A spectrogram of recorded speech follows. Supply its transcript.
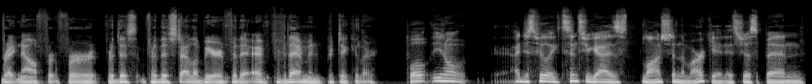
right now for for for this for this style of beer and for the and for them in particular? Well, you know, I just feel like since you guys launched in the market, it's just been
